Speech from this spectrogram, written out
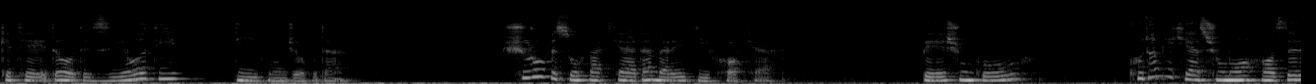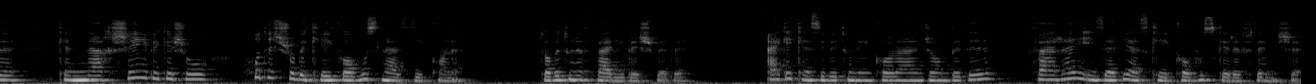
که تعداد زیادی دیو اونجا بودن. شروع به صحبت کردن برای دیوها کرد. بهشون گفت کدوم یکی از شما حاضره که نقشه ای بکش و خودش رو به کیکاووس نزدیک کنه تا بتونه فریبش بده؟ اگه کسی بتونه این کار رو انجام بده فره ایزدی از کیکاووس گرفته میشه.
